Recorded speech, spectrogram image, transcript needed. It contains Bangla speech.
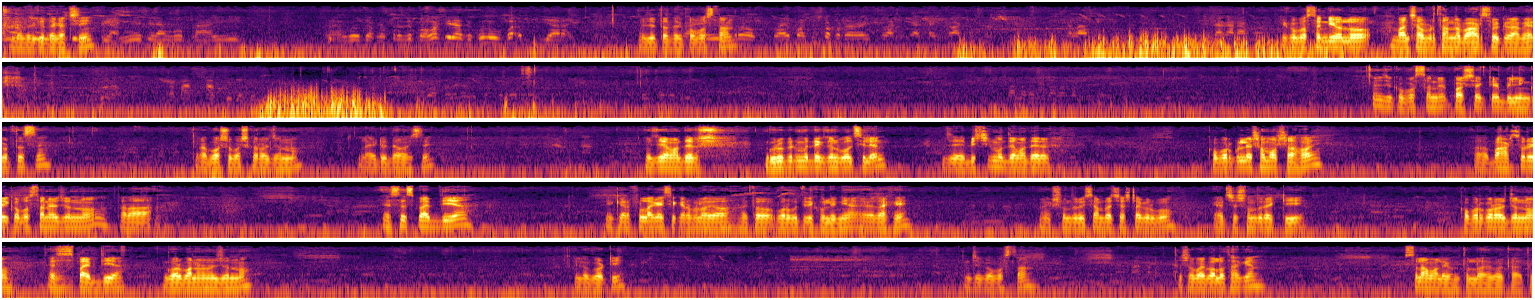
ইয়া দেখাচ্ছি। এই যে তাদের কবস্থান এই কবস্থানটি হলো বাঞ্ছাপুর থানা বাহারসুর গ্রামের এই যে কবরস্থানের পাশে একটা বিল্ডিং করতেছে। তারা বসবাস করার জন্য লাইটও দেওয়া হয়েছে। এই যে আমাদের গ্রুপের মধ্যে একজন বলছিলেন যে বৃষ্টির মধ্যে আমাদের কবর করলে সমস্যা হয়। বাহারসুর এই কবরস্থানের জন্য তারা এসএস পাইপ দিয়া এই কেয়ারফুল লাগাইছে কেয়ারফুল হয়তো পরবর্তীতে খুলে নিয়ে রাখে। অনেক সুন্দর হয়েছে, আমরা চেষ্টা করব। এর চেয়ে সুন্দর একটি কভার করার জন্য এসএস পাইপ দিয়া ঘর বানানোর জন্য। এলো ঘরটি। যে অবস্থান। তো সবাই ভালো থাকেন। আসসালামু আলাইকুম তুল্লাহ বরকাত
